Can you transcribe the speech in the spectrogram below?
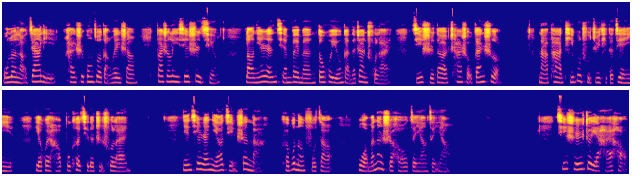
无论老家里还是工作岗位上发生了一些事情，老年人前辈们都会勇敢地站出来，及时地插手干涉，哪怕提不出具体的建议，也会毫不客气地指出来：“年轻人，你要谨慎呐，可不能浮躁。我们那时候怎样怎样。”其实这也还好。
